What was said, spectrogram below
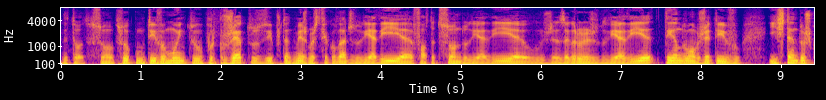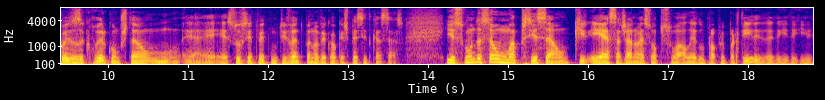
de todo. Sou uma pessoa que motiva muito por projetos e, portanto, mesmo as dificuldades do dia a dia, a falta de sono do dia a dia, os, as agruras do dia a dia, tendo um objetivo e estando as coisas a correr como estão, é, é, é suficientemente motivante para não haver qualquer espécie de cansaço. E a segunda são uma apreciação, que essa já não é só pessoal, é do próprio partido e de, e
